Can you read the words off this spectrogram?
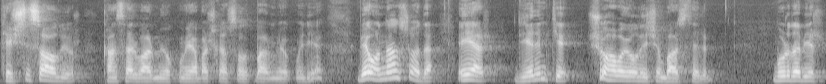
Teşhis sağlıyor. Kanser var mı yok mu veya başka hastalık var mı yok mu diye. Ve ondan sonra da eğer diyelim ki şu hava yolu için bahsedelim. Burada bir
